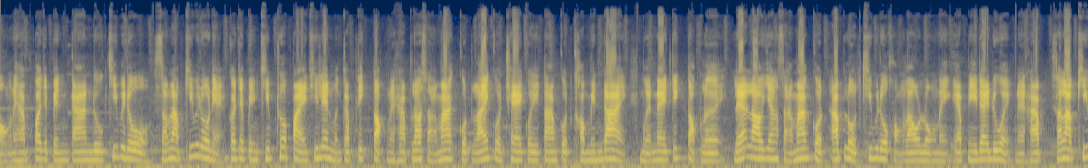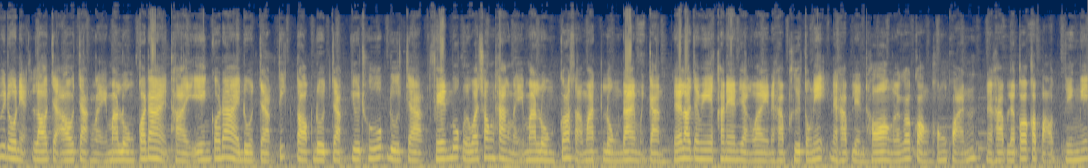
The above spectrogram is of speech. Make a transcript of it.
2นะครับก็จะเป็นการดูคลิปวิดีโอสำหรับคลิปวิดีโอเนี่ยก็จะเป็นคลิปทั่วไปที่เล่นเหมือนกับ TikTok นะครับเราสามารถกดไลค์กดแชร์กดติดตามกดคอมเมนต์ได้เหมือนใน TikTok เลย และเรายังสามารถกดอัปโหลดคลิปวิดีโอของเราลงในแอปนี้ได้ด้วยนะครับสำหรับคลิปวิดีโอเนี่ยเราจะเอาจากไหนมาลงก็ได้ถ่ายเองก็ได้ดูดจาก TikTok ดูดจาก YouTube ดูดจาก Facebook หรือว่าช่องทางไหนมาลงก็สามารถลงได้เหมือนกัน และเราจะมีคะแนนอย่างไรนะครับคือตรงนี้นะครับเหรียญทองแล้วก็กล่องของขวัญนะครับแล้วก็กระเป๋าอย่างนี้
